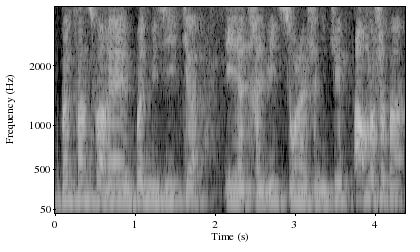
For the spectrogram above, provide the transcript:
bonne fin de soirée, bonne musique et à très vite sur la chaîne YouTube Armand Chopin.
